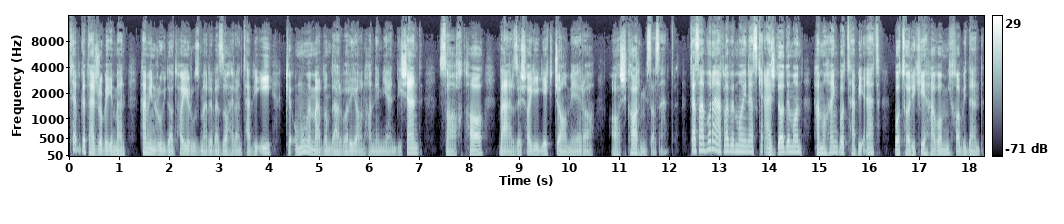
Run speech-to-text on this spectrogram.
طبق تجربه من همین رویدادهای روزمره و ظاهرا طبیعی که عموم مردم درباره آنها نمیاندیشند ساختها و ارزشهای یک جامعه را آشکار می سازند. تصور اغلب ما این است که اجدادمان هماهنگ با طبیعت با تاریکی هوا میخوابیدند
